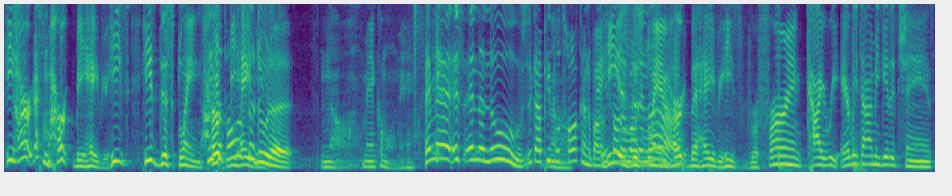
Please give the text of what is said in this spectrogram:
He hurt. That's some hurt behavior. He's he's displaying hurt He's supposed behavior. to do that. No, man, come on, man. Hey man, it's in the news. It's got people talking about. And it. he talking is about displaying now. hurt behavior. He's referring Kyrie every time he get a chance.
